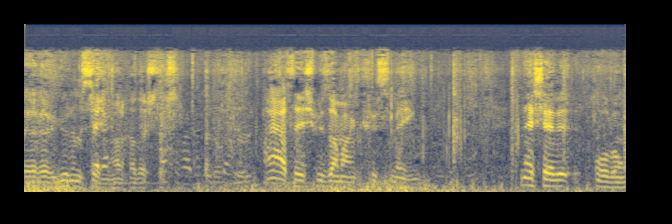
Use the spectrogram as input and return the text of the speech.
eee gülümseyin arkadaşlar. Hayata hiçbir zaman küsmeyin. Neşeli olun.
